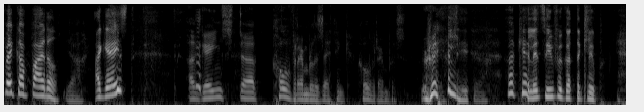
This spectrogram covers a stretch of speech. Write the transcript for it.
FA Cup final. Yeah. Against? Against uh, Cobh Ramblers, I think. Cobh Ramblers. Really? Yeah. Okay, let's see if we got the clip.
